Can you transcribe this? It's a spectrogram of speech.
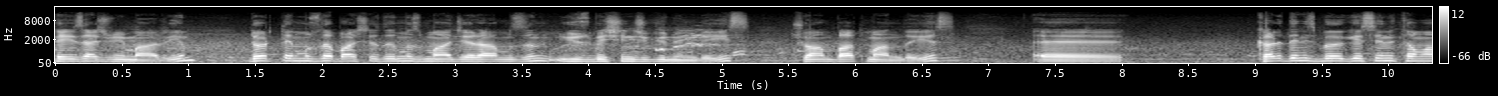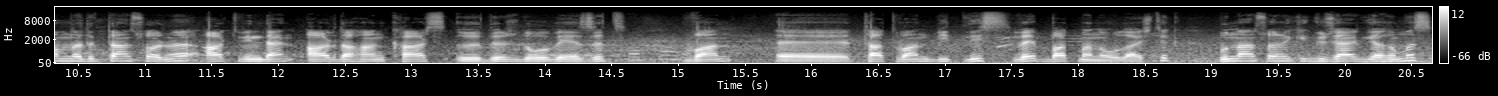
peyzaj mimarıyım. 4 Temmuz'da başladığımız maceramızın 105. günündeyiz. Şu an Batman'dayız. Ee, Karadeniz bölgesini tamamladıktan sonra Artvin'den Ardahan, Kars, Iğdır, Doğu Beyazıt, Van, e, Tatvan, Bitlis ve Batman'a ulaştık. Bundan sonraki güzergahımız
